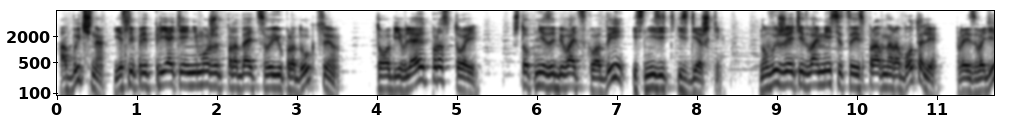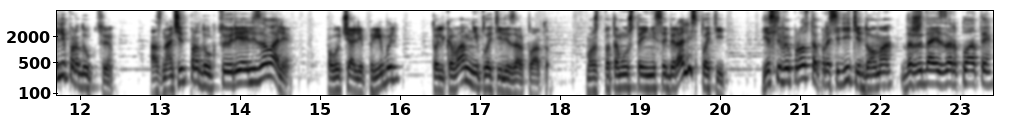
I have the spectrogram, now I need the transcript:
Обычно, если предприятие не может продать свою продукцию, то объявляют простой, чтобы не забивать склады и снизить издержки. Но вы же эти два месяца исправно работали, производили продукцию, а значит продукцию реализовали, получали прибыль, только вам не платили зарплату. Может потому что и не собирались платить? Если вы просто просидите дома, дожидаясь зарплаты,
